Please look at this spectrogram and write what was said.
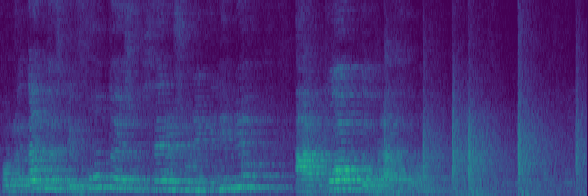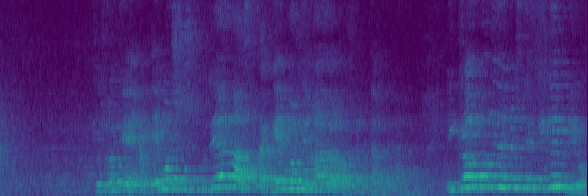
Por lo tanto, este punto de sub cero es un equilibrio a corto plazo. Que es lo que hemos estudiado hasta que hemos llegado a la oferta agregada. ¿Y qué ha ocurrido en este equilibrio?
